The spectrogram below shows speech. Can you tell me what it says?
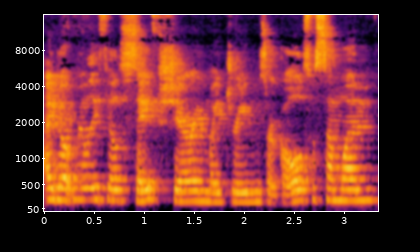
I don't really feel safe sharing my dreams or goals with someone.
